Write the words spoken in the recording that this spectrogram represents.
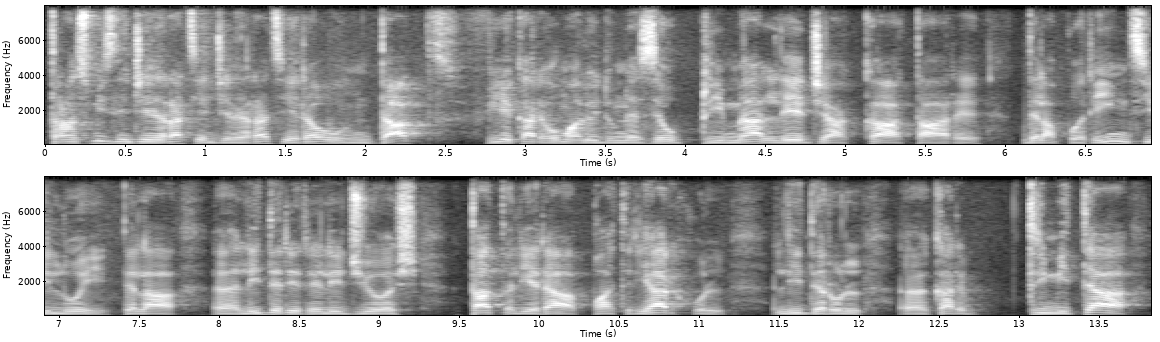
transmis din generație în generație, era un dat fiecare om al lui Dumnezeu primea legea ca atare de la părinții lui, de la uh, liderii religioși. Tatăl era patriarhul, liderul uh, care trimitea, uh,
